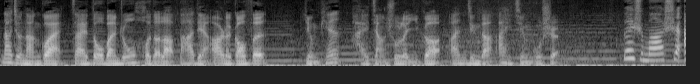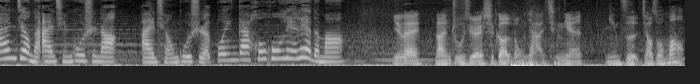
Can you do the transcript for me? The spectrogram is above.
那就难怪在豆瓣中获得了八点二的高分。影片还讲述了一个安静的爱情故事。为什么是安静的爱情故事呢？爱情故事不应该轰轰烈烈的吗？因为男主角是个聋哑青年，名字叫做茂，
